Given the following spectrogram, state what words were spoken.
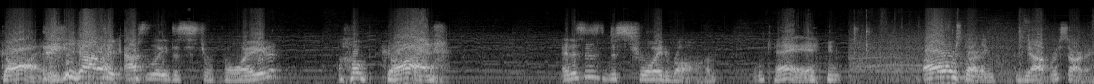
God. he got like absolutely destroyed. Oh, God. And this is destroyed Rob. Okay. Oh, we're starting. Yep, we're starting.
